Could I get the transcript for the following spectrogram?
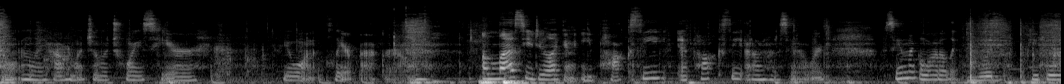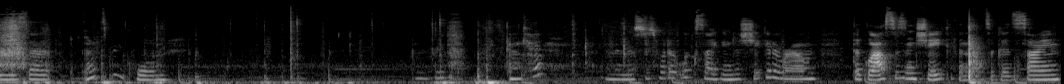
Don't really have much of a choice here if you want a clear background. Unless you do like an epoxy, epoxy, I don't know how to say that word. I've seen like a lot of like wood people use that. That's pretty cool. Okay, and then this is what it looks like, and just shake it around. If the glass doesn't shake, then that's a good sign.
